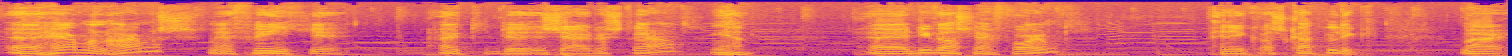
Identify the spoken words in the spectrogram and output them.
Herman Harms, mijn vriendje uit de Zuiderstraat. Ja. die was hervormd. En ik was katholiek. Maar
